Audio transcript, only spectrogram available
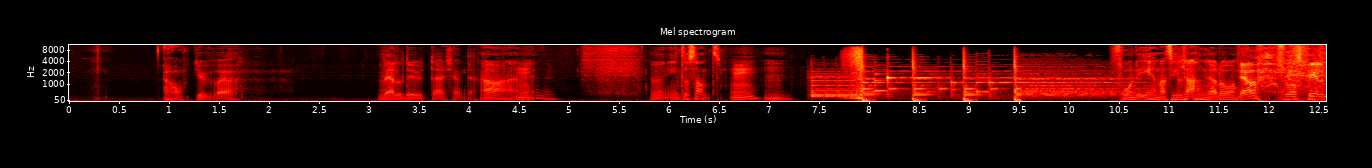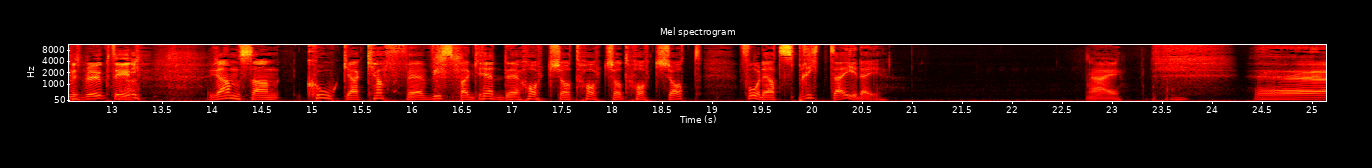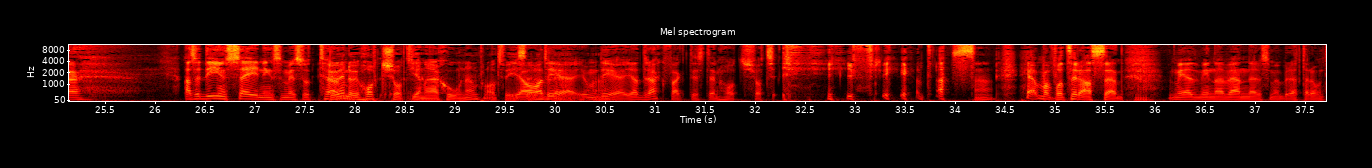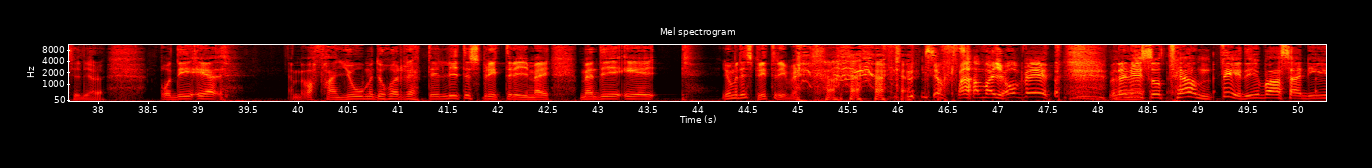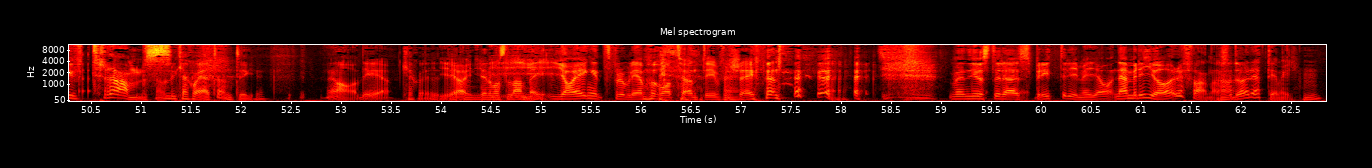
Ja, gud vad jag välde ut där kände jag. Ja, nej, var intressant. Mm. Från det ena till det andra då. Ja, från spelmissbruk till Ramsan koka kaffe, vispa grädde, hotshot, hotshot, hotshot får det att spritta i dig. Nej. Eh, alltså det är ju en sägning som är så Du tömd. är ändå i hotshot-generationen på något vis. Ja det är, jo men det är, jag drack faktiskt en hot shot i, i fredags. Ja. Hemma på terrassen med mina vänner som jag berättade om tidigare. Och det är, Ja, men vad fan, jo men du har rätt, det är lite spritter i mig, men det är Jo men det spritter i mig. fan vad jobbigt! Men den är ju så töntig, det är ju bara så här, det är ju trams. Ja, du kanske är töntig. Ja, det är jag. Kanske jag, det du måste landa i. Jag har inget problem med att vara töntig i och för sig. Men, men just det där spritter i mig, ja, nej men det gör det fan alltså. Ja. Du har rätt Emil. Mm.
